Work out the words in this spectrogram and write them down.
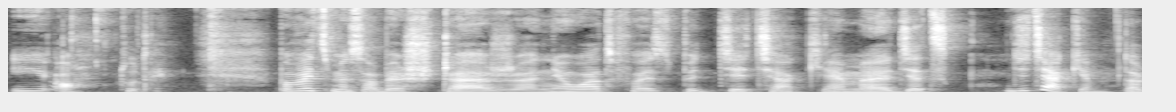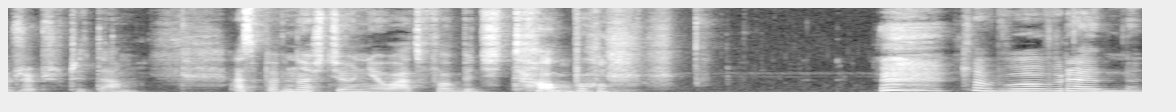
i o, tutaj. Powiedzmy sobie szczerze, niełatwo jest być dzieciakiem, e, dziec, dzieciakiem, dobrze przeczytam. A z pewnością niełatwo być tobą. to było wredne.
